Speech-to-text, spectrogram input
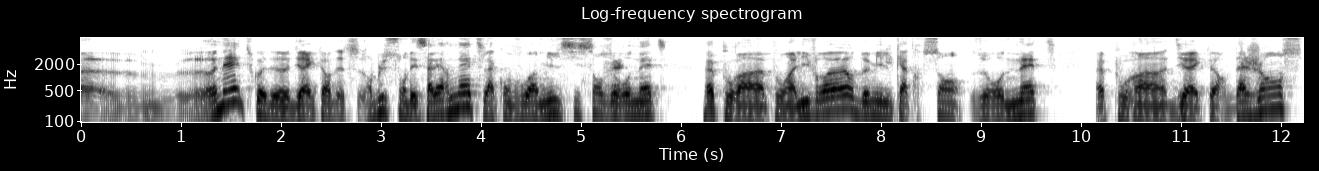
euh, honnêtes, quoi, de directeur. de- En plus, ce sont des salaires nets, là, qu'on voit 1600 euros nets pour un, pour un livreur, 2400 euros nets pour un directeur d'agence,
